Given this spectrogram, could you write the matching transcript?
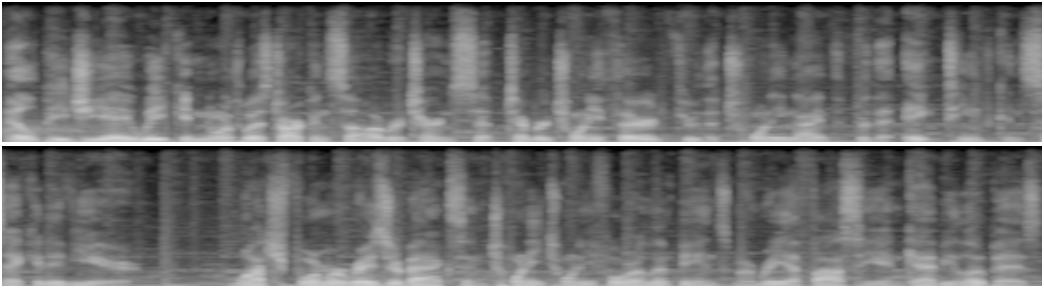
LPGA Week in Northwest Arkansas returns September 23rd through the 29th for the 18th consecutive year. Watch former Razorbacks and 2024 Olympians Maria Fassi and Gaby Lopez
